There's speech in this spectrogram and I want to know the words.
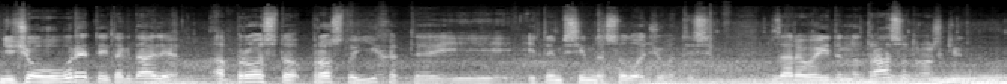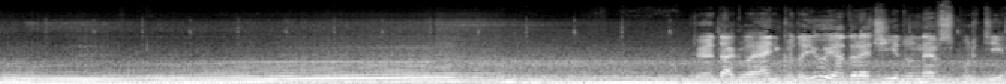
нічого говорити і так далі, а просто, просто їхати і, і тим всім насолоджуватись. Зараз виїдемо на трасу трошки. То я так легенько даю. Я, до речі, їду не в спорті.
